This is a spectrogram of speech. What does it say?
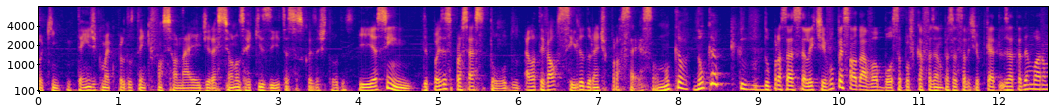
pessoa que entende como é que o produto tem que funcionar e direciona os requisitos, essas coisas todas. E assim, depois desse processo todo, ela teve auxílio durante o processo. Nunca, nunca do processo seletivo o pessoal dava bolsa pra ficar fazendo o processo seletivo, porque eles até demoram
